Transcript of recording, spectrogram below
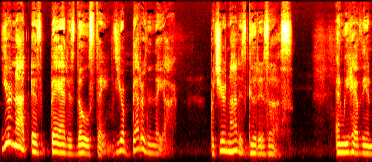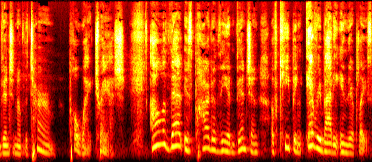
you're not as bad as those things. You're better than they are, but you're not as good as us. And we have the invention of the term poor white trash. All of that is part of the invention of keeping everybody in their place.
